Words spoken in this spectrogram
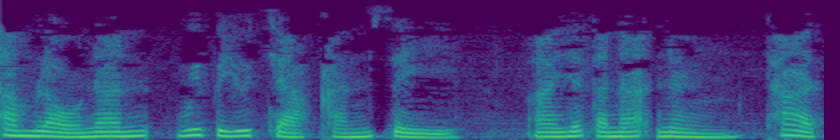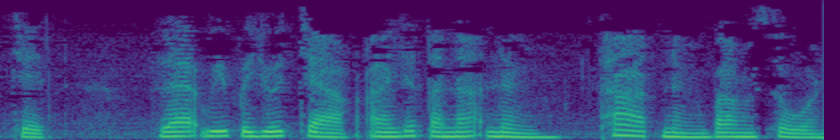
ธรรมเหล่านั้น วิปยุจจากขันธ์สี่อายตนะหนึ่งธาตุเจ็ด และวิปยุจจากอายตนะหนึ่งธาตุหนึ่งบางส่วน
